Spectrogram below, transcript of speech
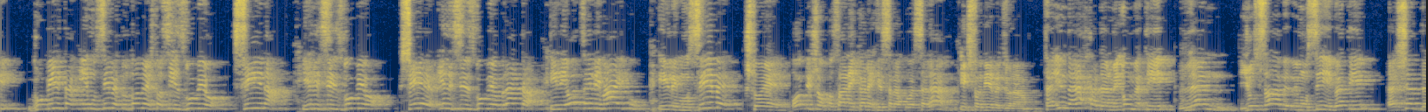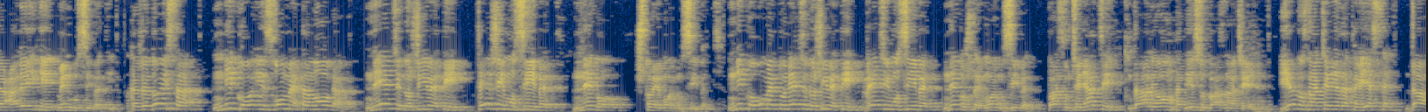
gubitak i musibet u tome što si izgubio sina ili si izgubio kćer, ili si izgubio brata, ili oca ili majku, ili musibe, što je otišao poslanik alaihi salatu wasalam i što nije među nama. Fa inna ahadan min ummeti len yusabe bi musibeti ašedda alaihi min musibeti. Kaže, doista, niko iz umeta moga neće doživjeti teži musibet nego što je moj musibet. Niko u umetu neće doživjeti veći musibet nego što je moj musibet. Pa su učenjaci dali ovom hadisu dva značenja. Jedno značenje dakle jeste da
